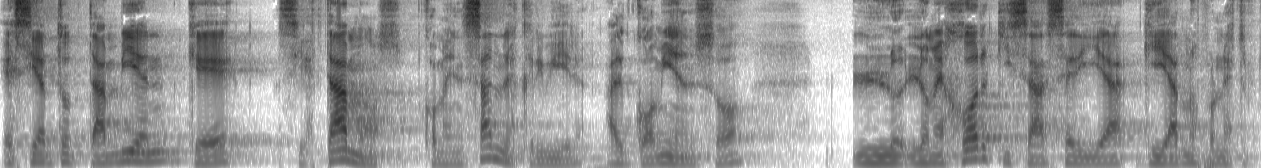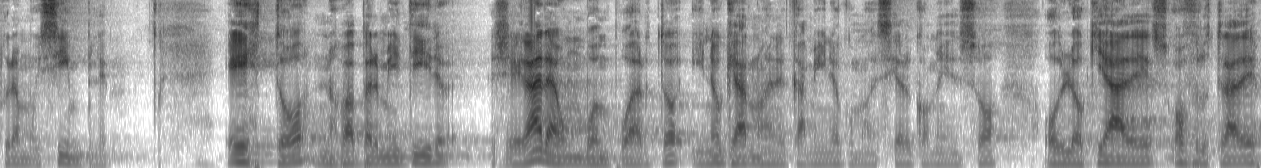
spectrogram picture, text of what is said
Es cierto también que si estamos comenzando a escribir al comienzo, lo, mejor quizás sería guiarnos por una estructura muy simple. Esto nos va a permitir llegar a un buen puerto y no quedarnos en el camino, como decía al comienzo, o bloqueados o frustrados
